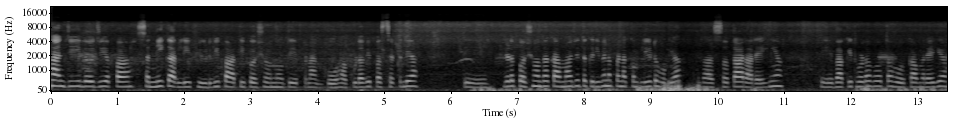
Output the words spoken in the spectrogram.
ਹਾਂਜੀ ਲੋ ਜੀ, ਆਪਾਂ ਸੰਨੀ ਕਰ ਲਈ ਫੀਡ ਵੀ ਪਾਤੀ ਪਸ਼ੂ ਨੂੰ ਤੇ ਆਪਣਾ ਗੋਹਾ ਕੂੜਾ ਵੀ ਆਪਾਂ ਸਿੱਟ ਲਿਆ। ਤੇ ਜਿਹੜਾ ਪਸ਼ੂਆਂ ਦਾ ਕੰਮ ਆ ਜੀ ਤਕਰੀਬਨ ਆਪਣਾ ਕੰਪਲੀਟ ਹੋ ਗਿਆ। ਬਸ ਧਾਰਾ ਰਹਿ ਗਈਆਂ ਤੇ ਬਾਕੀ ਥੋੜਾ ਬਹੁਤਾ ਹੋਰ ਕੰਮ ਰਹਿ ਗਿਆ।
